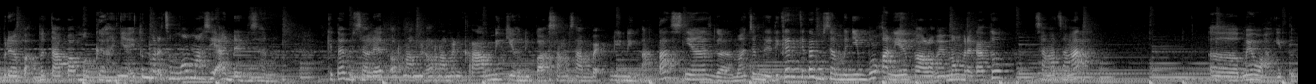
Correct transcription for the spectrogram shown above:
Berapa betapa megahnya itu semua masih ada di sana. Kita bisa lihat ornamen-ornamen keramik yang dipasang sampai dinding atasnya segala macam. Jadi kan kita bisa menyimpulkan ya kalau memang mereka tuh sangat-sangat eh, mewah gitu.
